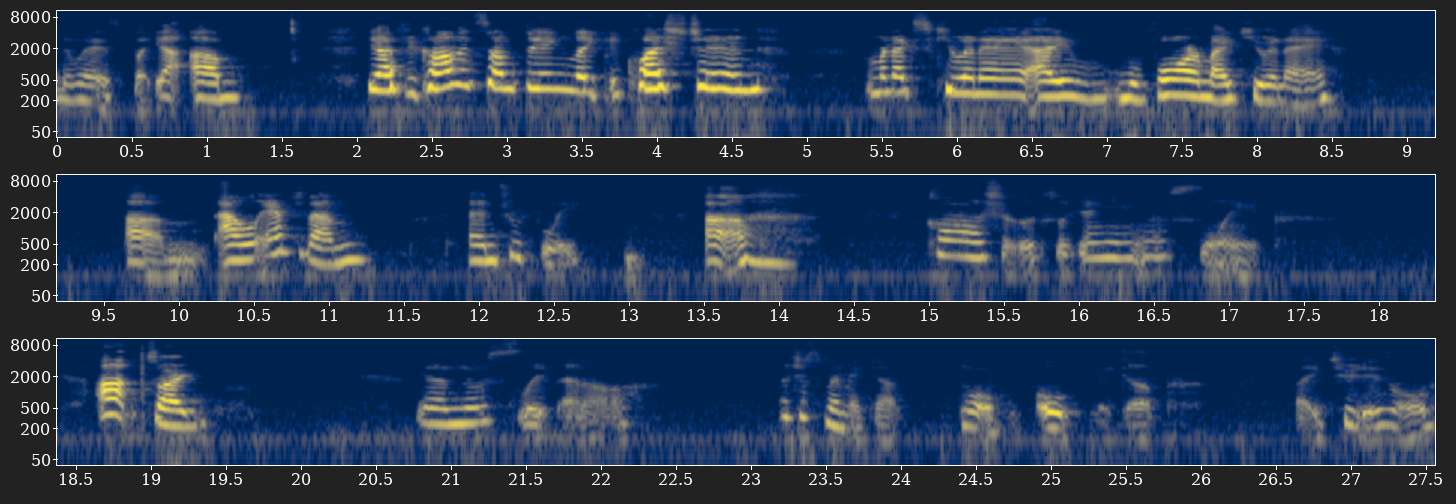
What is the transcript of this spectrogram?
anyways. But yeah, um, yeah, if you comment something like a question for my next Q&A, I will form my Q&A. Um, I will answer them, and truthfully. Uh, gosh, it looks like I'm going to sleep. Ah, sorry. Yeah, no sleep at all. It's just my makeup. Well, old makeup. Like two days old.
